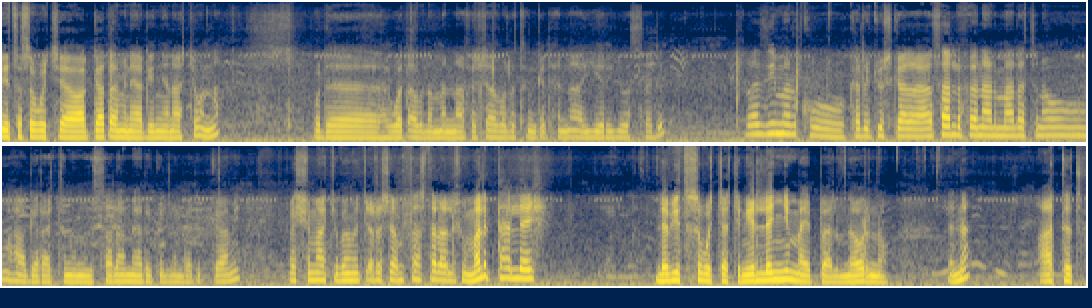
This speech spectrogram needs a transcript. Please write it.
ቤተሰቦች ያው አጋጣሚ ነው ያገኘናቸው እና ወደ ወጣ ብለን መናፈሻ በሉት እንግዲህ እና አየር እየወሰድን በዚህ መልኩ ከልጆች ጋር አሳልፈናል ማለት ነው። ሀገራችንን ሰላም ያድርግልን በድጋሚ። እሺ ማኪ፣ በመጨረሻ የምታስተላልፊ መልእክት አለሽ ለቤተሰቦቻችን? የለኝም አይባልም ነውር ነው እና አትጥፉ፣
